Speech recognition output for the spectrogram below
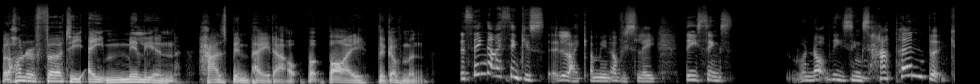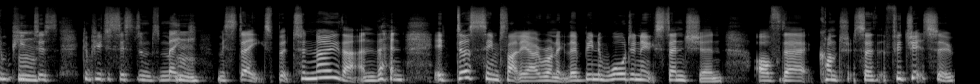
but one hundred thirty eight million has been paid out, but by the government. The thing I think is like, I mean, obviously these things. Well, not these things happen, but computers, mm. computer systems make mm. mistakes. But to know that, and then it does seem slightly ironic. They've been awarded an extension of their contract. So Fujitsu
